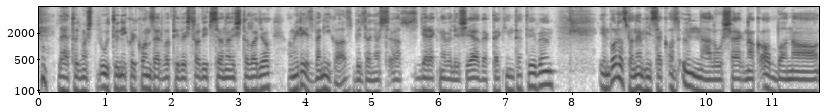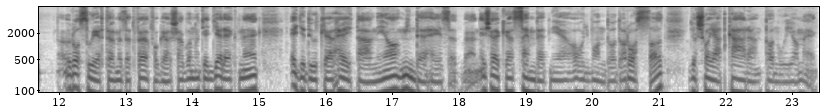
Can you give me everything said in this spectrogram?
Lehet, hogy most úgy tűnik, hogy konzervatív és tradicionalista vagyok, ami részben igaz, bizonyos az gyereknevelési elvek tekintetében. Én borzasztóan nem hiszek az önállóságnak abban a rosszul értelmezett felfogásában, hogy a gyereknek egyedül kell helytállnia minden helyzetben, és el kell szenvednie, ahogy mondod, a rosszat, hogy a saját kárán tanulja meg.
